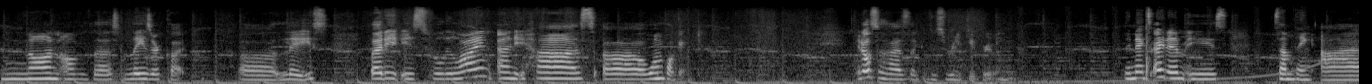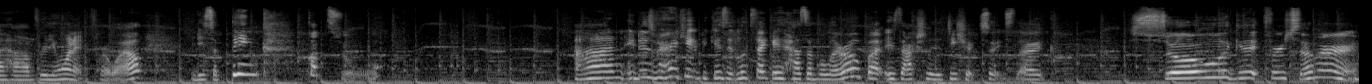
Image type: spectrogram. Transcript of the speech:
None of the laser cut uh, lace but it is fully lined and it has uh, one pocket. It also has like this really cute ribbon. The next item is something I have really wanted for a while. It is a pink cutsew. And it is very cute because it looks like it has a bolero but it's actually a t-shirt so it's like so good for summer.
